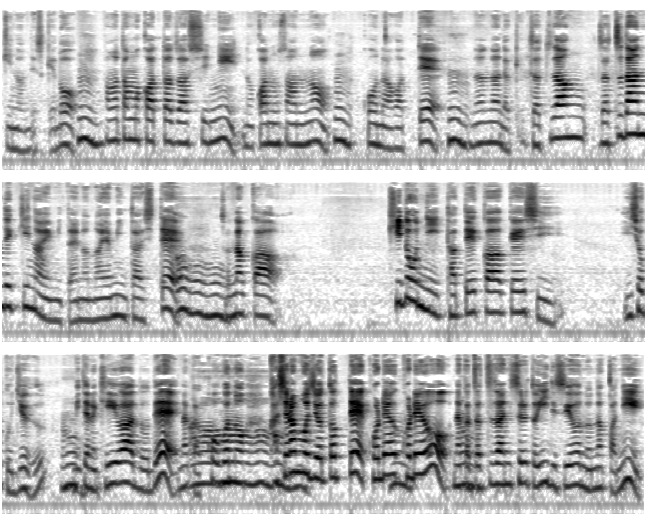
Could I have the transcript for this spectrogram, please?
きなんですけど、うん。たまたま買った雑誌に中野さんのうん。コーナーがあって、うん。ななんだっけ雑談雑談できないみたいな悩みに対して、うんうんうん。そうなんか喜怒に立てかけし衣食住、うん。みたいなキーワードでなんかここの頭文字を取ってこれ,、うん。これをなんかうん。雑談にするといいですよの中に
